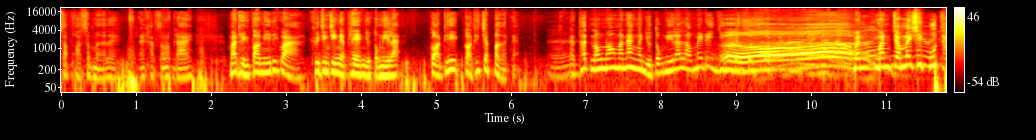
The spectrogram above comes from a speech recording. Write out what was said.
ซัพพอร์ตเสมอเลยนะครับสำหรับได้มาถึงตอนนี้ดีกว่า คือจริงๆเนี่ยเพลงอยู่ตรงนี้แล้วก่อนที่ก่อนที่จะเปิดเนี่ยแต่ถ้าน้องๆมานั่งกันอยู่ตรงนี้แล้วเราไม่ได้ยินกันสดๆมันมันจะไม่ใช่กู๊ดไท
